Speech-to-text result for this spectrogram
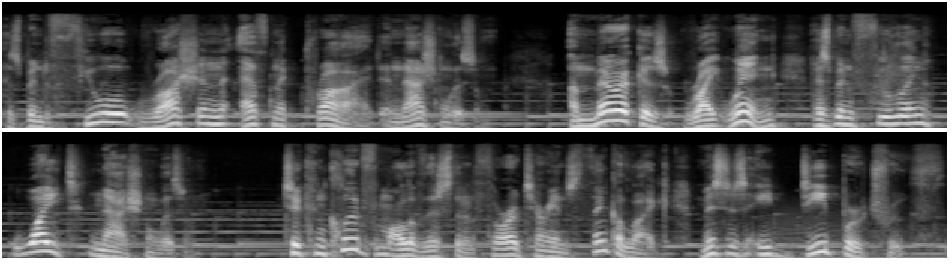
has been to fuel Russian ethnic pride and nationalism, America's right wing has been fueling white nationalism. To conclude from all of this that authoritarians think alike misses a deeper truth.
